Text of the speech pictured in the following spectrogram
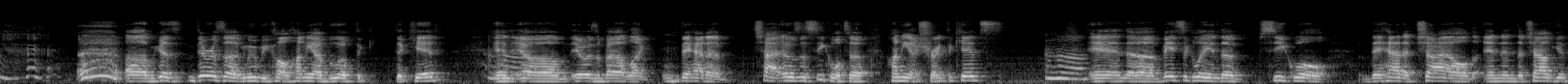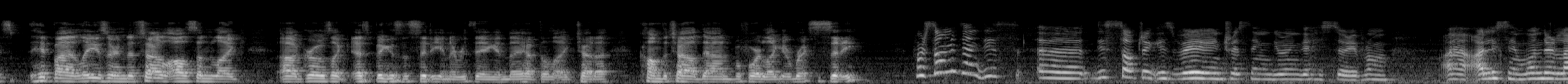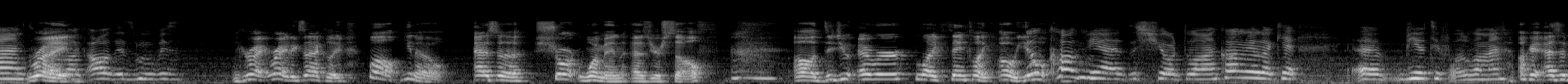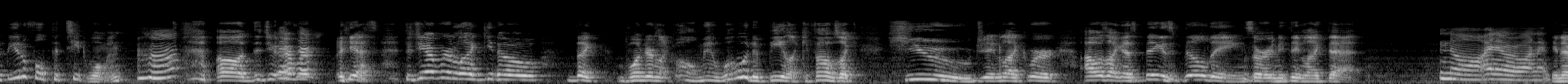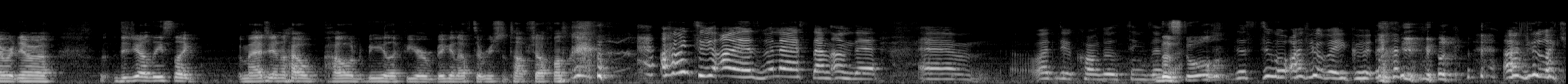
uh, because there was a movie called Honey, I Blew Up the the Kid, and Uh-huh. um, it was about like they had a child. It was a sequel to Honey, I Shrank the Kids. uh-huh. And uh, basically, in the sequel, they had a child, and then the child gets hit by a laser, and the child all of a sudden like uh, grows like as big as the city and everything, and they have to like try to calm the child down before like it wrecks the city. For some reason, this uh, this subject is very interesting during the history from uh, Alice in Wonderland, Right. Like all these movies. Right, right, exactly. Well, you know, as a short woman as yourself, uh, did you ever like think like, oh, you Don't know, call me as a short woman. Call me like a, a beautiful woman. okay, as a beautiful petite woman, Uh-huh. Uh, did you ever? Yes. Did you ever like you know like wonder like oh man what would it be like if I was like huge and like we're I was like as big as buildings or anything like that? No, I never wanted. You never never. Did you at least like imagine how how it would be if you're big enough to reach the top shelf on? I mean, to be honest, when I stand on the um, what do you call those things? the uh, stool. The stool. I feel very good. you feel like. I feel like.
